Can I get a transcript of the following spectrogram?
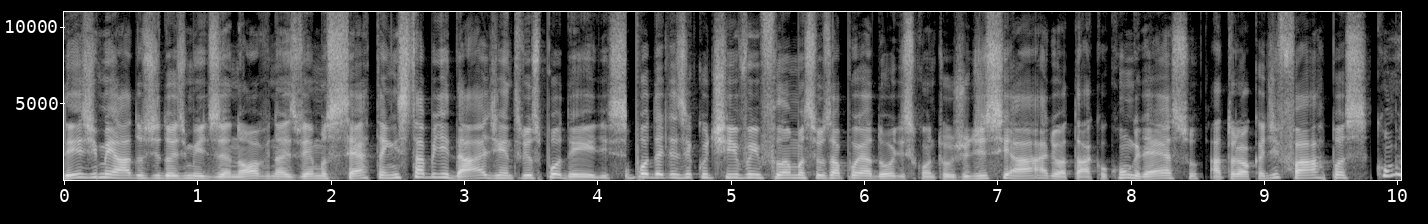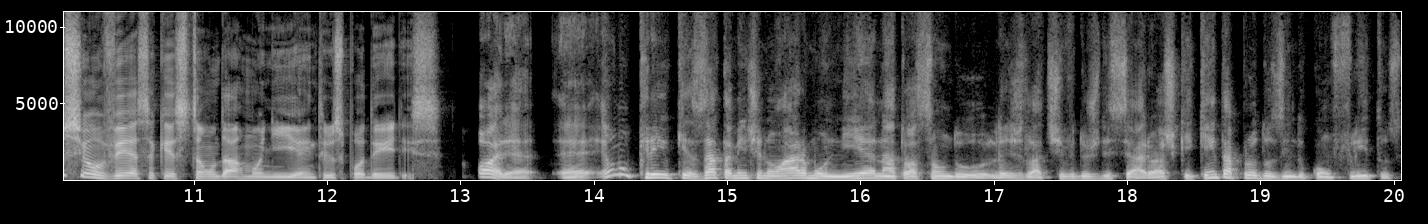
Desde meados de 2019, nós vemos certa instabilidade entre os poderes. O poder executivo inflama seus apoiadores contra o judiciário, ataca o Congresso, a troca de farpas. Como o senhor vê essa questão da harmonia entre os poderes? Olha, é, eu não creio que exatamente não há harmonia na atuação do legislativo e do judiciário. Eu acho que quem está produzindo conflitos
